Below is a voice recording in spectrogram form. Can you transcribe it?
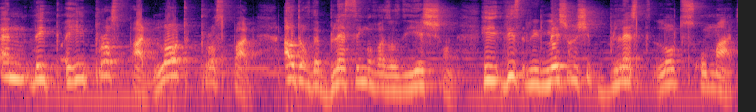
and they, he prospered. Lot prospered out of the blessing of association. He, this relationship blessed Lot so much.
